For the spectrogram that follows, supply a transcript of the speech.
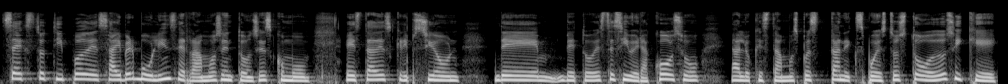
sexto tipo de cyberbullying cerramos entonces como esta descripción de, de todo este ciberacoso a lo que estamos pues tan expuestos todos y que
